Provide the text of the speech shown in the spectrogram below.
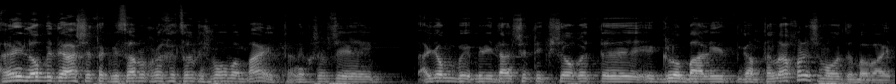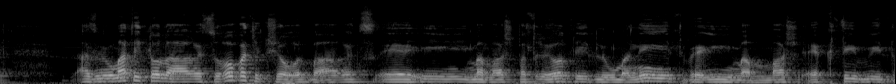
אני לא בדעה שאת הכביסה המלוכלכת צריך לשמור בבית. אני חושב שהיום בעידן של תקשורת אה, גלובלית, גם אתה לא יכול לשמור את זה בבית. אז לעומת עיתון הארץ, רוב התקשורת בארץ אה, היא ממש פטריוטית, לאומנית, והיא ממש אקטיבית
